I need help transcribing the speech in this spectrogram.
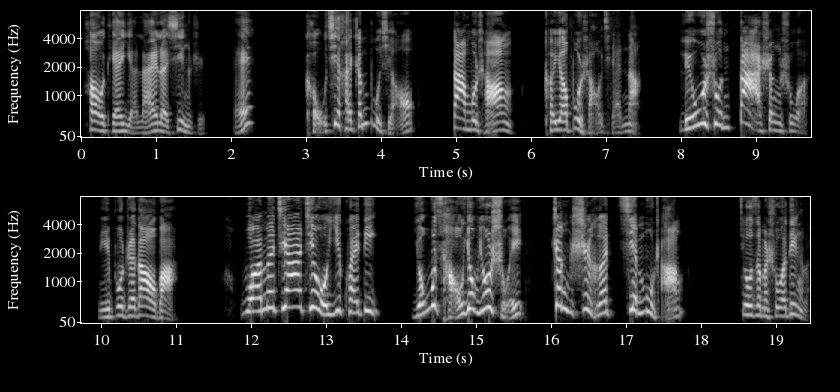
昊天也来了兴致。哎，口气还真不小。大牧场可要不少钱呐。刘顺大声说：“你不知道吧？我们家就有一块地，有草又有水，正适合建牧场。就这么说定了，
